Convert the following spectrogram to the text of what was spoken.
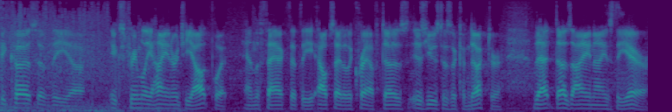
Because of the uh, extremely high energy output and the fact that the outside of the craft does is used as a conductor, that does ionize the air.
